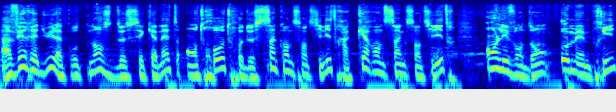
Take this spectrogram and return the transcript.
avait réduit la contenance de ses canettes entre autres de 50 centilitres à 45 centilitres en les vendant au même prix.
